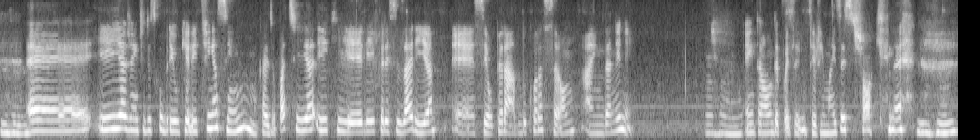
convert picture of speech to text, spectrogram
Uhum. É, e a gente descobriu que ele tinha sim uma cardiopatia e que ele precisaria é, ser operado do coração ainda neném. Uhum. Então, depois ele teve mais esse choque, né? Uhum.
